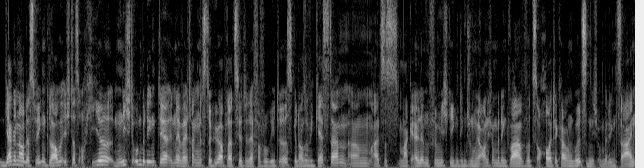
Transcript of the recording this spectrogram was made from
Ja, genau, deswegen glaube ich, dass auch hier nicht unbedingt der in der Weltrangliste höher platzierte der Favorit ist. Genauso wie gestern, ähm, als es Mark Allen für mich gegen Ding Junhui auch nicht unbedingt war, wird es auch heute Karen Wilson nicht unbedingt sein.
